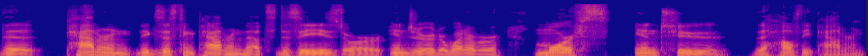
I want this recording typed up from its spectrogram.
the pattern, the existing pattern that's diseased or injured or whatever, morphs into the healthy pattern.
